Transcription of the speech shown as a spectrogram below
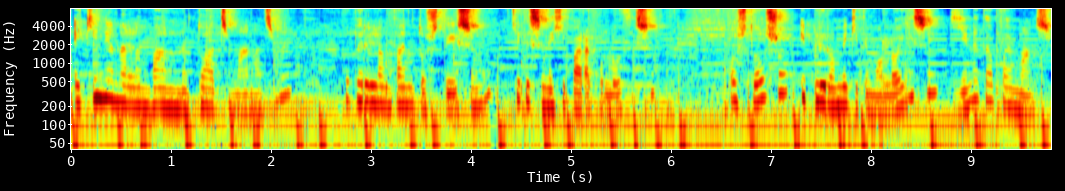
Εκείνοι αναλαμβάνουν το ads management που περιλαμβάνει το στήσιμο και τη συνεχή παρακολούθηση, ωστόσο η πληρωμή και η τιμολόγηση γίνεται από εμάς.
